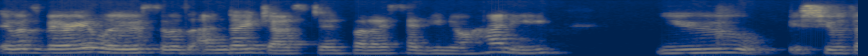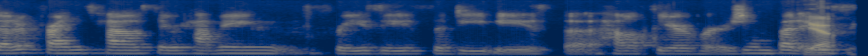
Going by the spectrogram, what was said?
It was very loose. It was undigested. But I said, you know, honey, you she was at a friend's house. They were having the freezies, the DBs, the healthier version, but it yep. was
